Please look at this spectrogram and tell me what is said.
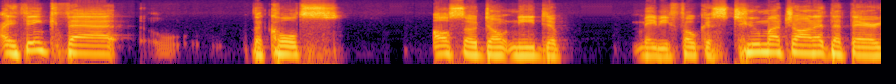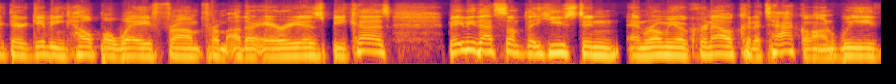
I think that the Colts also don't need to maybe focus too much on it that they're they're giving help away from from other areas because maybe that's something Houston and Romeo Crennel could attack on. We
